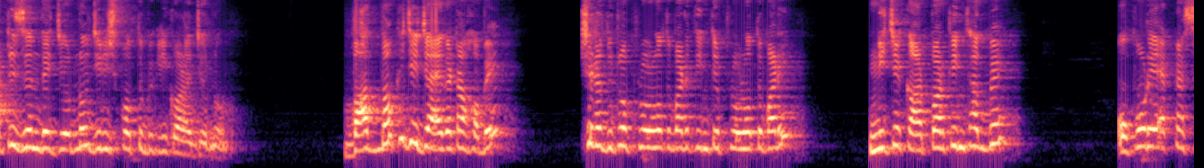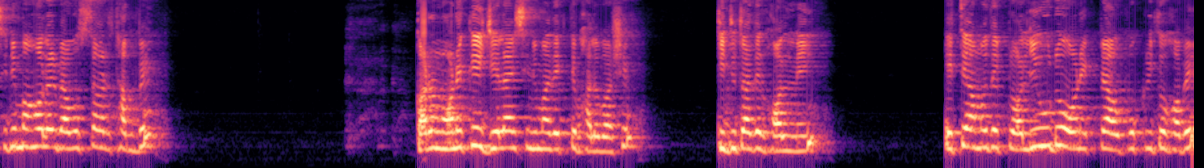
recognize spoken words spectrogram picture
আর্টিজেনদের জন্য, জিনিসপত্র বিক্রি করার জন্য। বাদবাকি যে জায়গাটা হবে, সেটা দুটো ফ্লোর হতে পারে, তিনটে ফ্লোর হতে পারে। নিচে কার পার্কিং থাকবে, ওপরে একটা সিনেমা হলের ব্যবস্থা থাকবে। কারণ অনেকেই জেলায় সিনেমা দেখতে ভালোবাসে, কিন্তু তাদের হল নেই। এতে আমাদের টলিউডও অনেকটা উপকৃত হবে,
